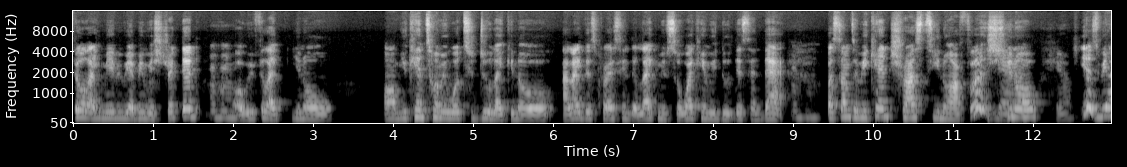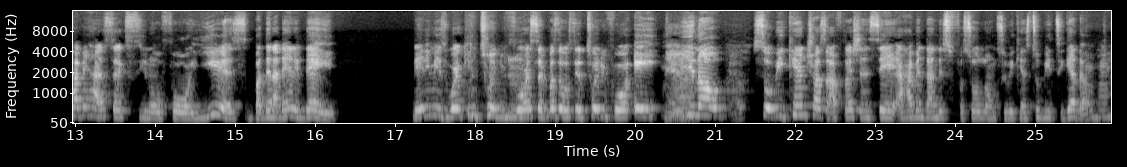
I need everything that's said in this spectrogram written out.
feel like maybe we are being restricted hmm or we feel like, you know, um, you can't tell me what to do. Like, you know, I like this person, they like me, so why can't we do this and that? hmm But sometimes we can't trust, you know, our flesh. Yeah. You know, Yeah. yes, we haven't had sex, you know, for years, but then at the end of the day, the enemy is working 24 7. Pastor will say 24 8, Yeah. you know. Yep. So we can't trust our flesh and say, I haven't done this for so long, so we can still be together. Mhm.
